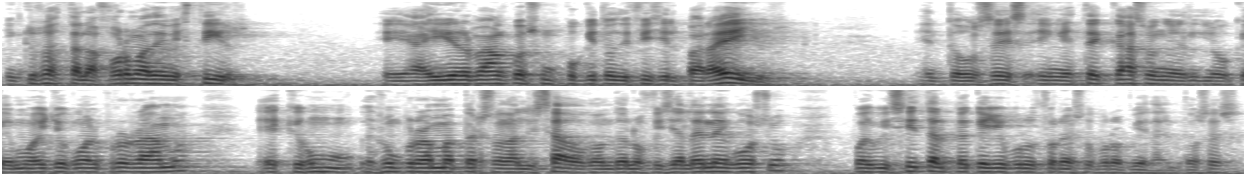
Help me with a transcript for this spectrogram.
incluso hasta la forma de vestir, ahí el banco es un poquito difícil para ellos. Entonces, en este caso, en lo que hemos hecho con el programa, es que es un, es un, programa personalizado, donde el oficial de negocio pues visita al pequeño productor en su propiedad. Entonces,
